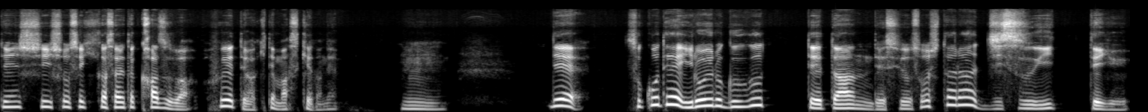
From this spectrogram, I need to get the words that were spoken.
電子書籍化された数は増えてはきてますけどね。うん。で、そこでいろいろググってたんですよ。そしたら自炊っていう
